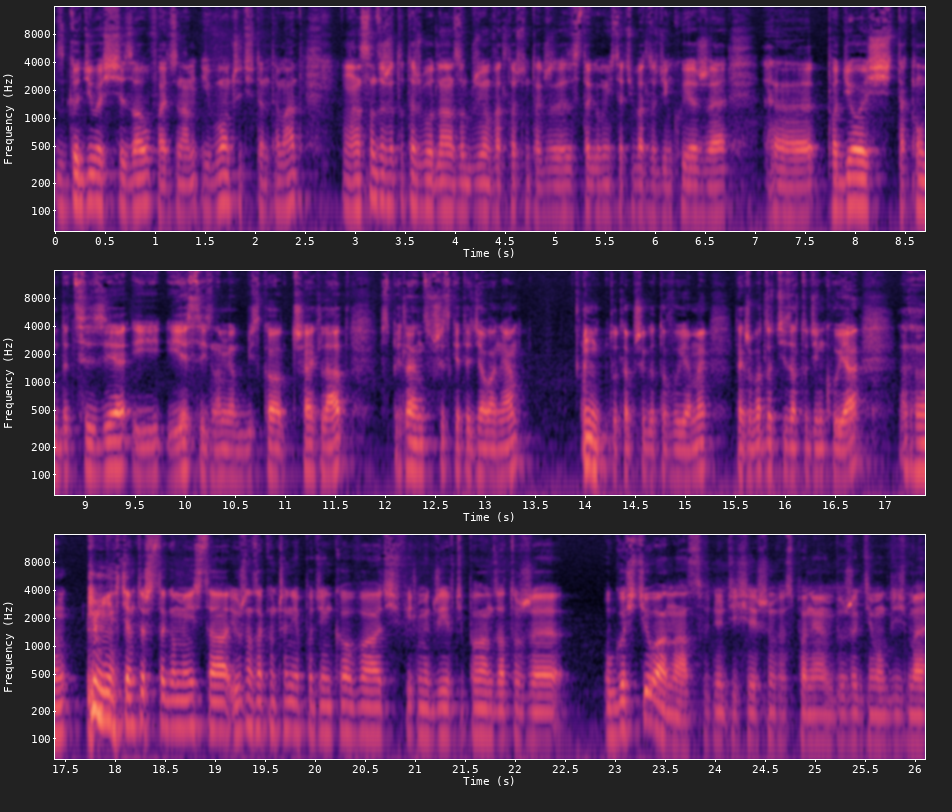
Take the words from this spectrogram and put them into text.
zgodziłeś się zaufać nam i włączyć w ten temat. E, Sądzę, że to też było dla nas olbrzymią wartością, także z tego miejsca Ci bardzo dziękuję, że e, podjąłeś taką decyzję i, jesteś z nami od blisko trzech lat, wspierając wszystkie te działania które przygotowujemy. Także bardzo Ci za to dziękuję. E, Chciałem też z tego miejsca już na zakończenie podziękować firmie GFT Poland za to, że ugościła nas w dniu dzisiejszym we wspaniałym biurze, gdzie mogliśmy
